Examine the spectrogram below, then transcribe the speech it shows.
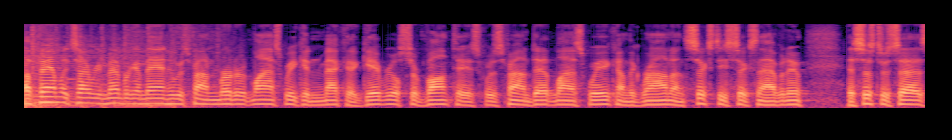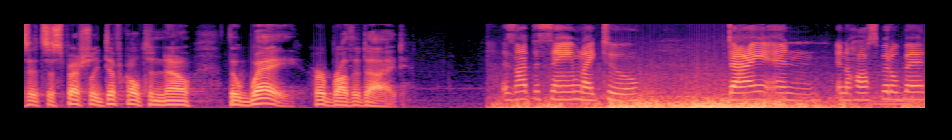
A family tonight remembering a man who was found murdered last week in Mecca. Gabriel Cervantes was found dead last week on the ground on 66th Avenue. His sister says it's especially difficult to know the way her brother died. It's not the same like to die in in a hospital bed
